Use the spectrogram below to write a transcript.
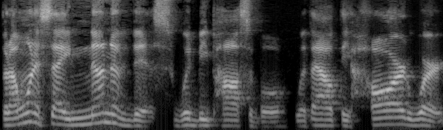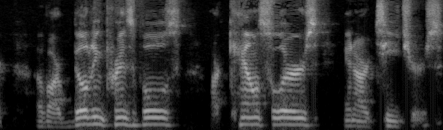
But I want to say none of this would be possible without the hard work of our building principals, our counselors, and our teachers.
